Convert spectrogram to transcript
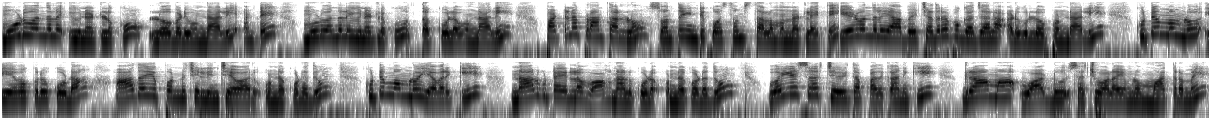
మూడు వందల యూనిట్లకు లోబడి ఉండాలి. అంటే మూడు వందల యూనిట్లకు తక్కువలో ఉండాలి. పట్టణ ప్రాంతాల్లో సొంత ఇంటి కోసం స్థలం ఉన్నట్లయితే ఏడు వందల యాభై చదరపు గజాల అడుగుల్లోపు ఉండాలి. కుటుంబంలో ఏ ఒక్కరు కూడా ఆదాయ పన్ను చెల్లించేవారు ఉండకూడదు. కుటుంబంలో ఎవరికి నాలుగు టైర్ల వాహనాలు కూడా ఉండకూడదు. వైఎస్ఆర్ చేయుత పథకానికి గ్రామ వార్డు సచివాలయంలో మాత్రమే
